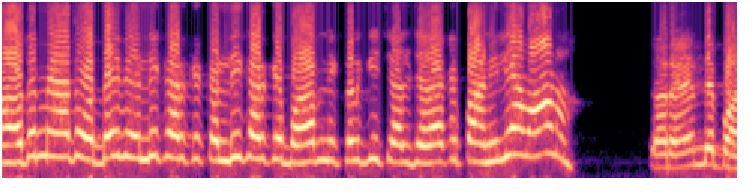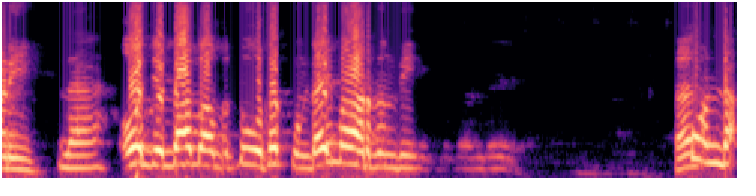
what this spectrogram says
ਆ ਤੇ ਮੈਂ ਤਾਂ ਉਦਾਂ ਹੀ ਵੇਲੀ ਕਰਕੇ ਕੱਲੀ ਕਰਕੇ ਬਾਹਰ ਨਿਕਲ ਗਈ ਚੱਲ ਜਰਾ ਕੇ ਪਾਣੀ ਲਿਆਵਾਂ? ਹੁਣ ਤਾਂ ਰਹਿਣ ਦੇ ਪਾਣੀ। ਲੈ। ਉਹ ਜਿੱਦਾਂ ਬ- ਤੂੰ ਉੱਥੇ ਕੁੰਡਾ ਹੀ ਮਾਰ ਦਿੰਦੀ। ਹੈਂ? ਕੁੰਡਾ?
